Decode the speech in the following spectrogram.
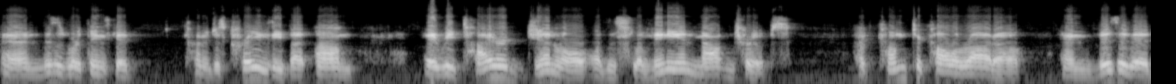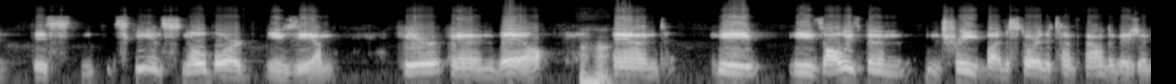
and this is where things get kind of just crazy. But um, a retired general of the Slovenian mountain troops had come to Colorado and visited the ski and snowboard museum here in Vail, Uh huh. and he he's always been intrigued by the story of the 10th Mountain Division.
